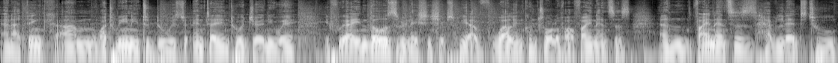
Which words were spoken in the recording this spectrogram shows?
And I think um, what we need to do is to enter into a journey where, if we are in those relationships, we are well in control of our finances. And finances have led to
